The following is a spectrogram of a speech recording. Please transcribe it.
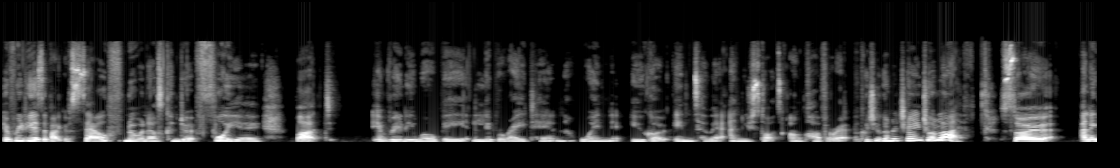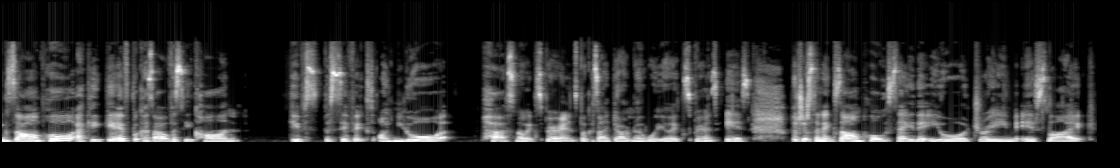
it really is about yourself. No one else can do it for you but it really will be liberating when you go into it and you start to uncover it because you're going to change your life. So an example I could give, because I obviously can't give specifics on your personal experience because I don't know what your experience is, but just an example, say that your dream is like,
